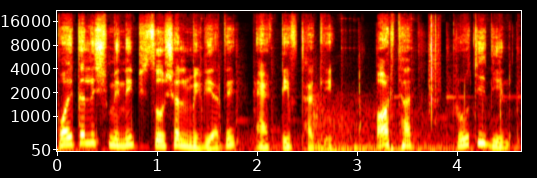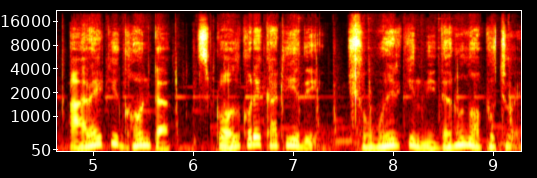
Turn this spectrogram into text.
পঁয়তাল্লিশ মিনিট সোশ্যাল মিডিয়াতে অ্যাক্টিভ থাকি। অর্থাৎ, প্রতিদিন আড়াইটি ঘণ্টা স্ক্রল করে কাটিয়ে দিই। সময়ের কি নিদারুণ অপচয়।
